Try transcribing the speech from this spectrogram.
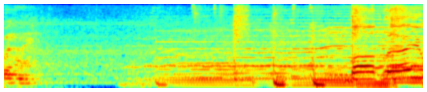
เอามือลงให้กูหน่อยบอกเลย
